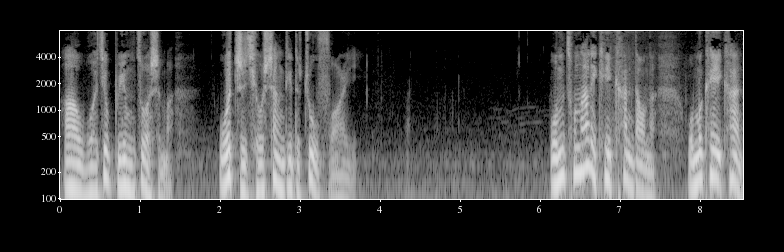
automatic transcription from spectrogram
啊，我就不用做什么。我只求上帝的祝福而已。我们从哪里可以看到呢？我们可以看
